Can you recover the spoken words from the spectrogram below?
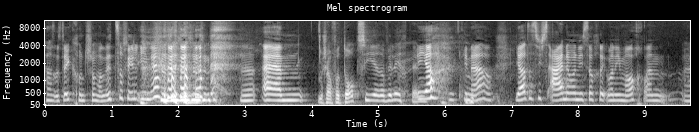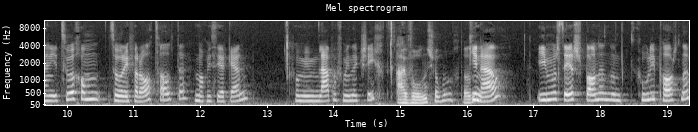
Also da kommt schon mal nicht so viel rein. ja. ähm, du musst auch von dozieren vielleicht. Dann. Ja, genau. Ja, das ist das eine, was ich, so, was ich mache, wenn, wenn ich zukomme, so Referat zu halten. Das mache ich sehr gerne. Von meinem Leben, von meiner Geschichte. Auch von uns schon gemacht, oder? Genau. Immer sehr spannend und coole Partner.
